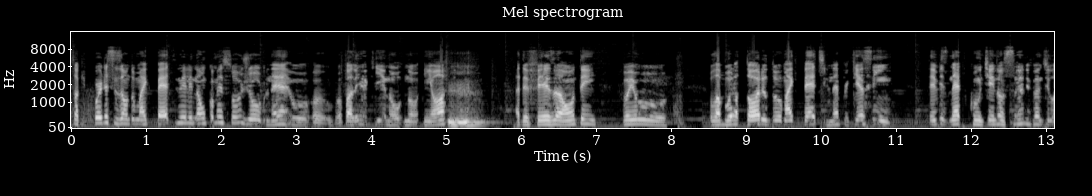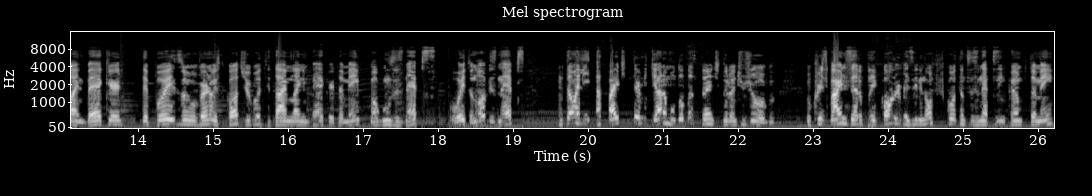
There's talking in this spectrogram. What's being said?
só que por decisão do Mike Patton ele não começou o jogo, né? O, o eu falei aqui no, no, em off, uhum. a defesa ontem foi o, o laboratório do Mike Patton, né? Porque assim, teve snap com o Chandon Sullivan de linebacker, depois o Vernon Scott jogou de dime linebacker também, com alguns snaps, oito, nove snaps. Então ali, a parte intermediária mudou bastante durante o jogo. O Chris Barnes era o play caller, mas ele não ficou tantos snaps em campo também.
